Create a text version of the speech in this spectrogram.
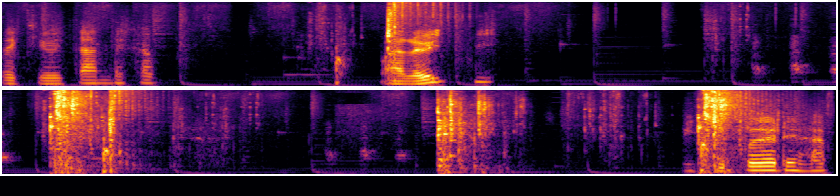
สกิลตันด้วยครับ มาเลยมีคิปเปอร์ด้วยครับ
